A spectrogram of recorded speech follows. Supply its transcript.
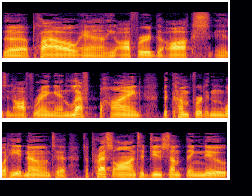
the plow and he offered the ox as an offering and left behind the comfort and what he had known to, to press on to do something new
